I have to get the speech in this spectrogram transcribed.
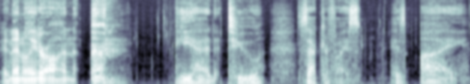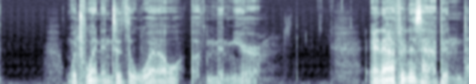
and then later on he had to sacrifice his eye which went into the well of Mimir. And after this happened,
